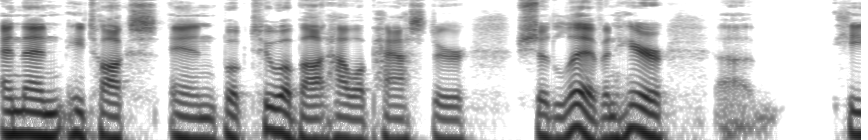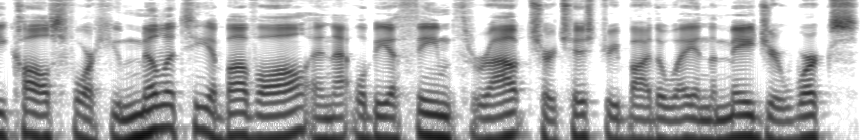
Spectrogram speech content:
And then he talks in book two about how a pastor should live. And here, uh, he calls for humility above all, and that will be a theme throughout church history, by the way, in the major works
